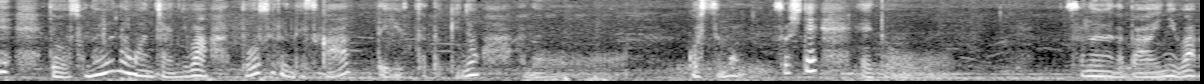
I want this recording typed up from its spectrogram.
でそのようなワンちゃんにはどうするんですか？って言った時の、あのご質問そして、えーと、そのような場合には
